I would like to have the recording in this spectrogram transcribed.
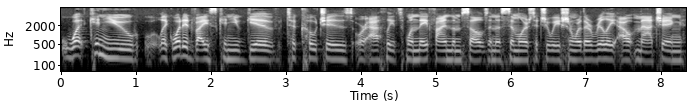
what can you like? What advice can you give to coaches or athletes when they find themselves in a similar situation where they're really outmatching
